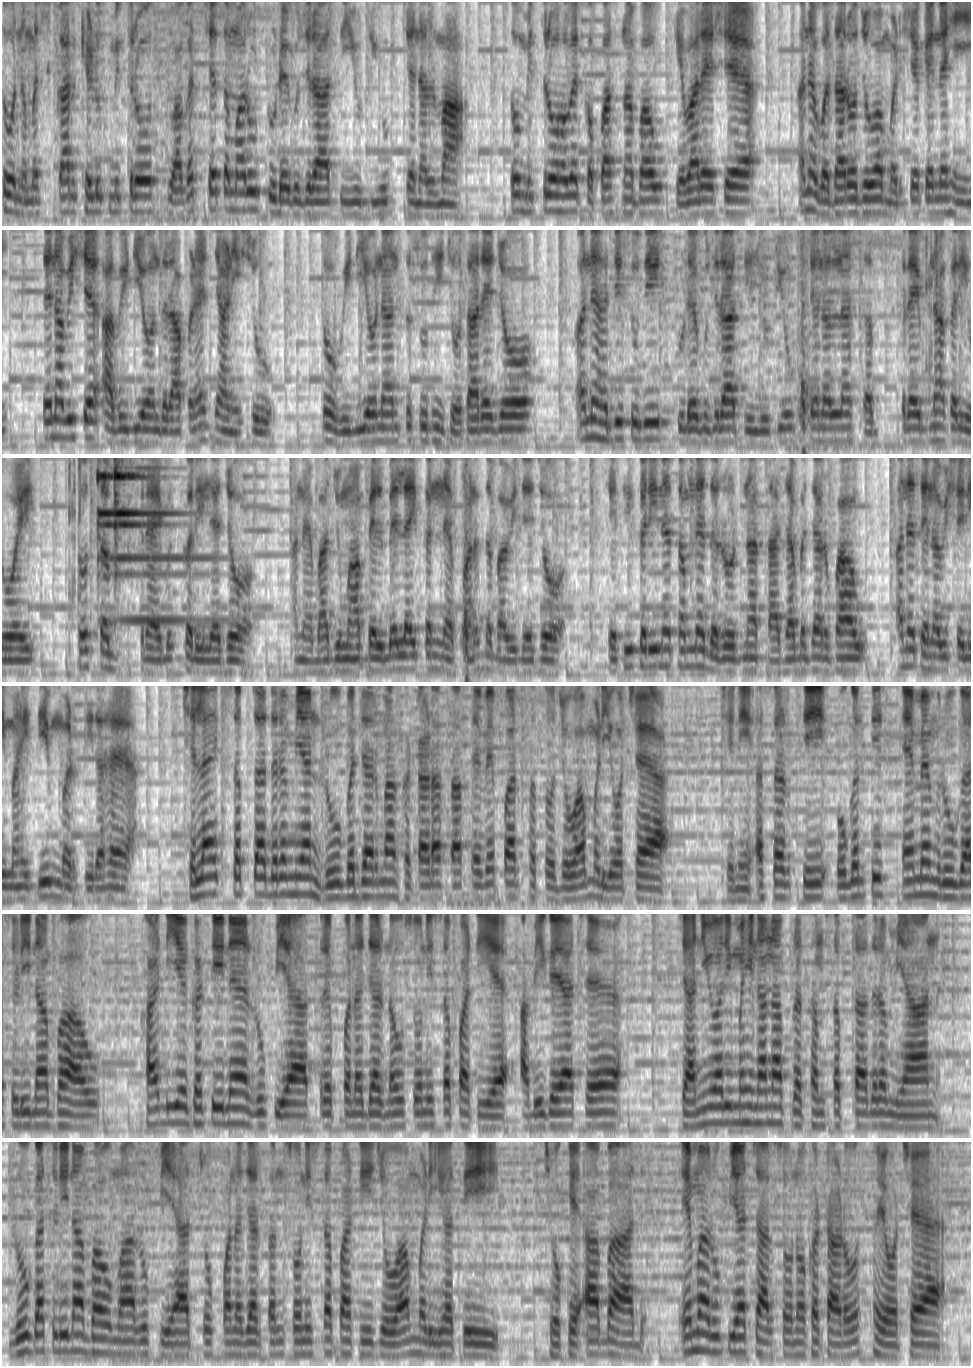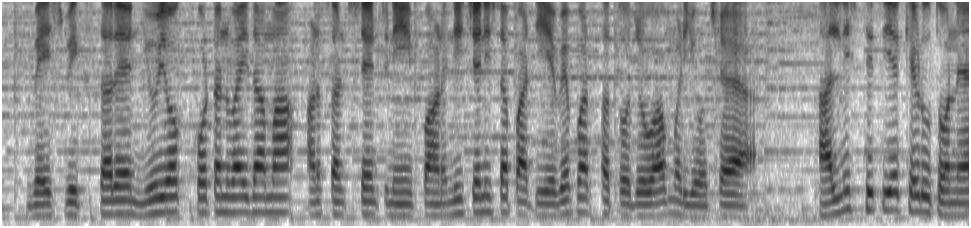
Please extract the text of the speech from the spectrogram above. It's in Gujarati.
તો નમસ્કાર ખેડૂત મિત્રો, સ્વાગત છે તમારું ટુડે ગુજરાત યુટ્યુબ ચેનલમાં. તો મિત્રો, હવે કપાસના ભાવ કેવા રહેશે અને વધારો જોવા મળશે કે નહીં, તેના વિશે આ વીડિયો અંદર આપણે જાણીશું. તો વિડીયોના અંત સુધી જોતા રહેજો અને હજી સુધી ટુડે ગુજરાત યુટ્યુબ ચેનલને સબસ્ક્રાઈબ ના કરી હોય તો સબસ્ક્રાઈબ કરી લેજો અને બાજુમાં આપેલ બે લાઇકનને પણ દબાવી દેજો. જેથી કરીને તમને દરરોજના તાજા બજાર ભાવ અને તેના વિશેની માહિતી મળતી રહે. છેલ્લા એક સપ્તાહ દરમિયાન રૂ બજારમાં ઘટાડા સાથે વેપાર થતો જોવા મળ્યો છે, જેની અસરથી ઓગણત્રીસ એમએમ રૂ ગાસડીના ભાવ ખાડીએ ઘટીને રૂપિયા ત્રેપન હજાર નવસોની સપાટીએ આવી ગયા છે. જાન્યુઆરી મહિનાના પ્રથમ સપ્તાહ દરમિયાન રૂ ભાવમાં રૂપિયા ચોપન હજાર ત્રણસોની સપાટી જોવા મળી હતી. જોકે આ બાદ એમાં રૂપિયા ચારસોનો ઘટાડો થયો છે. વૈશ્વિક સ્તરે ન્યૂયોર્ક કોટન વાયદામાં અડસઠ સેન્ટની પણ નીચેની સપાટીએ વેપાર થતો જોવા મળ્યો છે. હાલની સ્થિતિએ ખેડૂતોને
